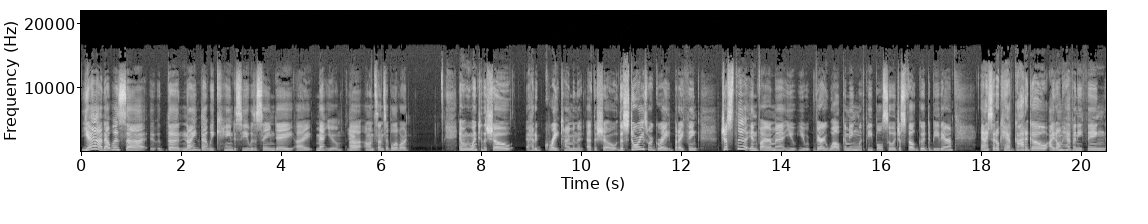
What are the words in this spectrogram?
Yeah, that was uh, the night that we came to see you was the same day I met you yep. uh, on Sunset Boulevard. And we went to the show, had a great time in the, at the show. The stories were great, but I think just the environment, you you were very welcoming with people, so it just felt good to be there. And I said, "Okay, I've got to go. I don't have anything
